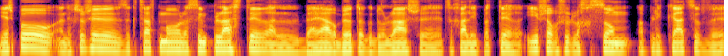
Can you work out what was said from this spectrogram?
יש פה אני חושב שזה קצת כמו לשים פלסטר על בעיה הרבה יותר גדולה שצריכה להיפתר. אי אפשר פשוט לחסום אפליקציות ו-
